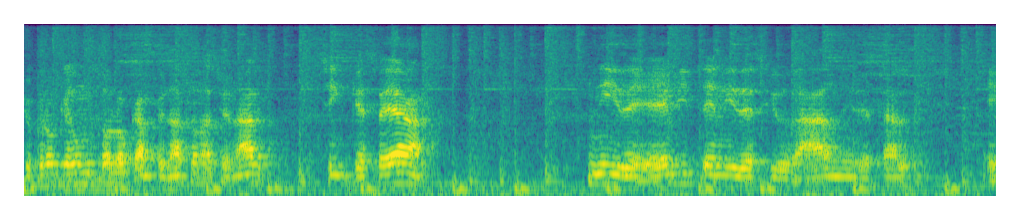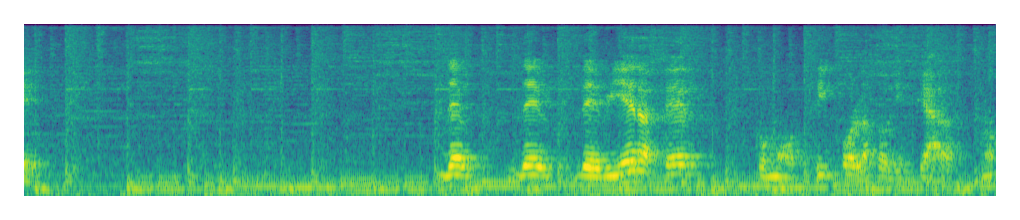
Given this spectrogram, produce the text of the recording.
Yo creo que un solo campeonato nacional sin que sea ni de élite, ni de ciudad, ni de tal, eh, debiera ser como tipo las Olimpiadas, ¿no?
